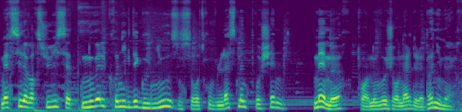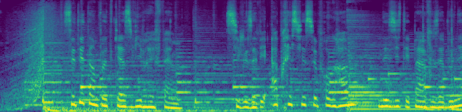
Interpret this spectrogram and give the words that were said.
Merci d'avoir suivi cette nouvelle chronique des Good News, on se retrouve la semaine prochaine même heure pour un nouveau journal de la bonne humeur. C'était un podcast Vivre FM. Si vous avez apprécié ce programme, n'hésitez pas à vous abonner.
